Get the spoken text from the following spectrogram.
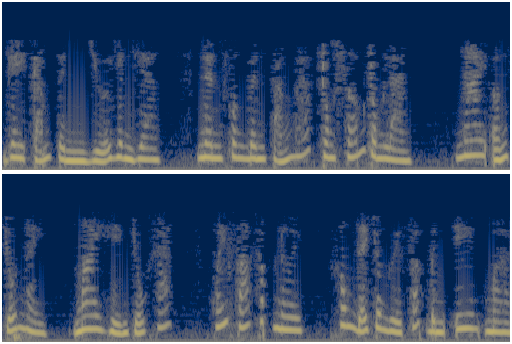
gây cảm tình giữa dân gian, nên phân binh tản mát trong xóm trong làng, nay ẩn chỗ này, mai hiện chỗ khác, khuấy phá khắp nơi, không để cho người Pháp bình yên mà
